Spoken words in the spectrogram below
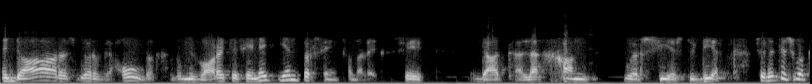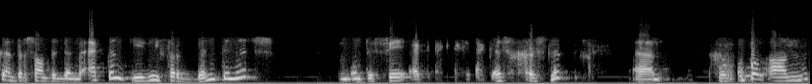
En daar is oorweldig, om die waarheid te sê, net 1% van hulle het gesê dat hulle gaan oor see studeer. So dit is ook 'n interessante ding, maar ek dink hierdie verbintenis om te sê ek ek, ek is Christelik. Ehm um, gekoppel aan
